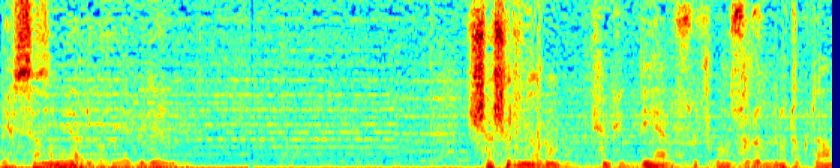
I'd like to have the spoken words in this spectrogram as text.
ressamını yargılayabilir mi? Şaşırmıyorum çünkü diğer suç unsuru nutuktan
